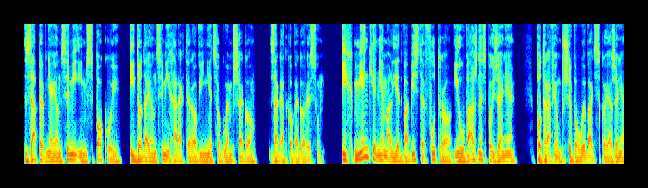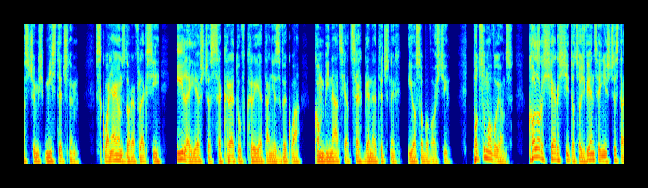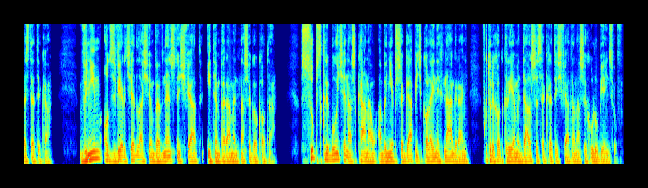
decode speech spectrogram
zapewniającymi im spokój i dodającymi charakterowi nieco głębszego, zagadkowego rysu. Ich miękkie, niemal jedwabiste futro i uważne spojrzenie potrafią przywoływać skojarzenia z czymś mistycznym, skłaniając do refleksji, ile jeszcze sekretów kryje ta niezwykła kombinacja cech genetycznych i osobowości. Podsumowując, kolor sierści to coś więcej niż czysta estetyka. W nim odzwierciedla się wewnętrzny świat i temperament naszego kota. Subskrybujcie nasz kanał, aby nie przegapić kolejnych nagrań, w których odkryjemy dalsze sekrety świata naszych ulubieńców.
